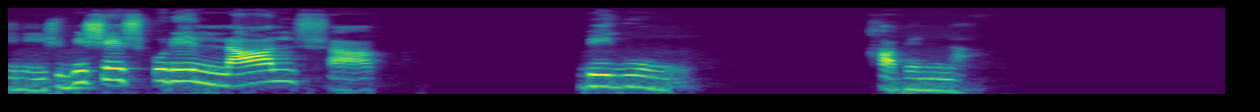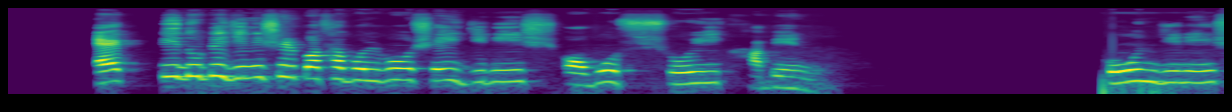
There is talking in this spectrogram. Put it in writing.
জিনিস। বিশেষ করে লাল শাক, বেগুন খাবেন না। একটি দুটি জিনিসের কথা বলব, সেই জিনিস অবশ্যই খাবেন। কোন জিনিস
